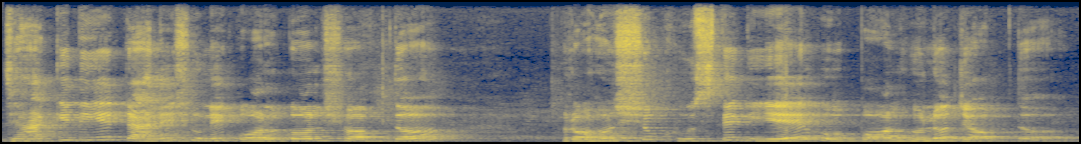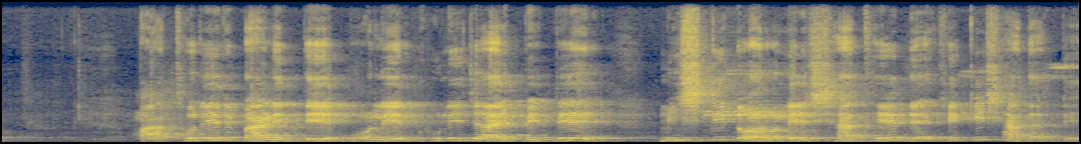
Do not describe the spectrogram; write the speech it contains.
ঝাঁকি দিয়ে টানে শুনে কল কল শব্দ। রহস্য খুঁজতে গিয়ে পল হলো জব্দ। পাথরের বাড়িতে পলের খুলে যায় পেটে, মিষ্টি তরলের সাথে দেখে কি সাদাতে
